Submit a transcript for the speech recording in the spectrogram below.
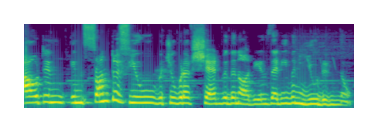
out in, in front of you which you would have shared with an audience that even you didn't know.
